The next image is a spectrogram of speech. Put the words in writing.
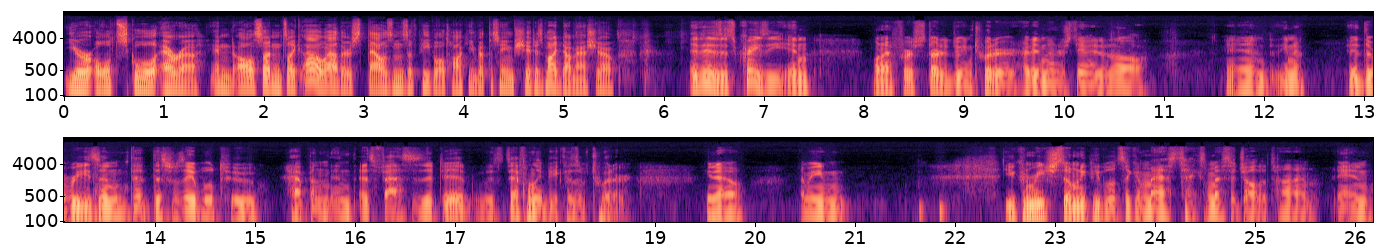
your old school era. And all of a sudden it's like, oh, wow, there's thousands of people talking about the same shit as my dumbass show. It is. It's crazy. And when I first started doing Twitter, I didn't understand it at all. And you know, it, the reason that this was able to happen and as fast as it did was definitely because of Twitter. You know, I mean, you can reach so many people. It's like a mass text message all the time, and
